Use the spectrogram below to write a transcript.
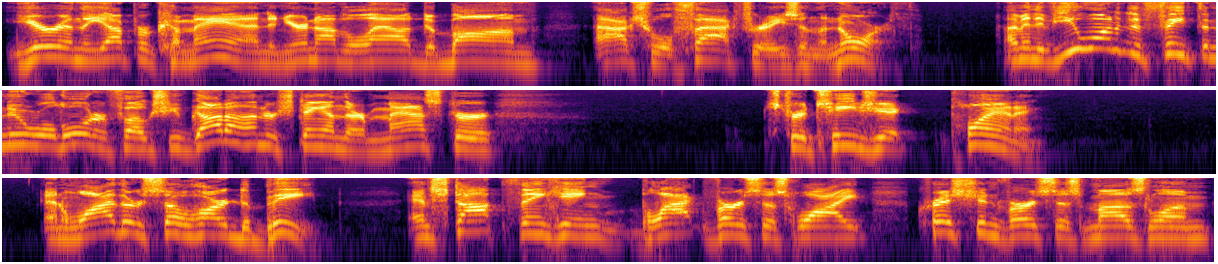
you're in the upper command and you're not allowed to bomb actual factories in the north. I mean, if you want to defeat the New World Order, folks, you've got to understand their master strategic planning and why they're so hard to beat. And stop thinking black versus white, Christian versus Muslim,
